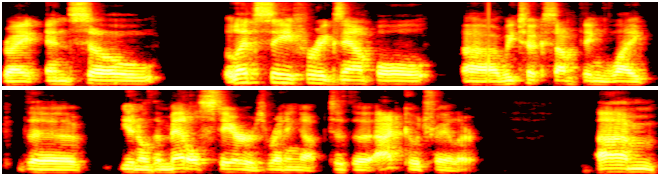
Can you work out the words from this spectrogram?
right and so let's say for example uh, we took something like the you know the metal stairs running up to the Atco trailer. Um,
